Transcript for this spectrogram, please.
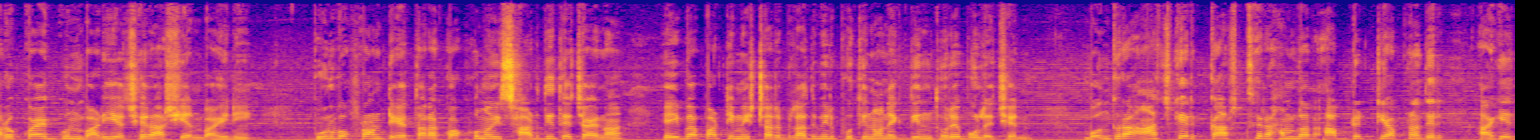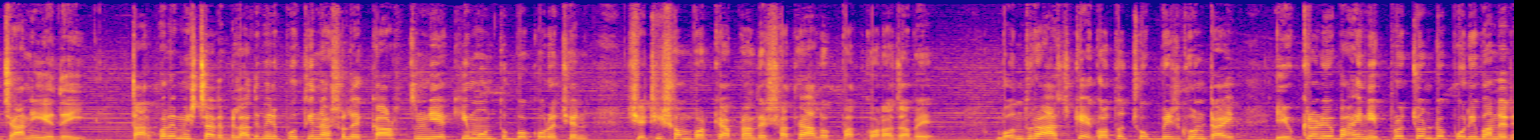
আরও কয়েক গুণ বাড়িয়েছে রাশিয়ান বাহিনী। পূর্ব ফ্রন্টে তারা কখনোই ছাড় দিতে চায় না, এই ব্যাপারটি মিস্টার ভ্লাদিমির পুতিন অনেক দিন ধরে বলেছেন। বন্ধুরা, আজকের কার্সের হামলার আপডেটটি আপনাদের আগে জানিয়ে দেই। তারপরে মিস্টার ভ্লাদিমির পুতিন আসলে কার্স নিয়ে কী মন্তব্য করেছেন, সেটি সম্পর্কে আপনাদের সাথে আলোকপাত করা যাবে। বন্ধুরা, আজকে গত চব্বিশ ঘন্টায় ইউক্রেনীয় বাহিনী প্রচণ্ড পরিমাণের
